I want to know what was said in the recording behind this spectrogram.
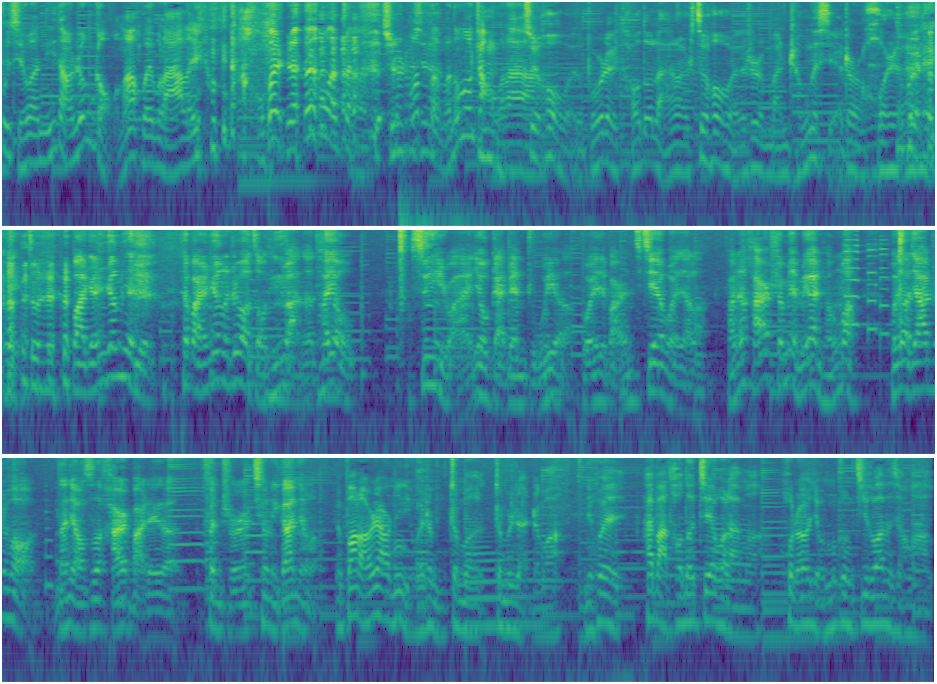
不行啊！你当扔狗呢，回不来了，你扔一大活人，我操！其实他我怎么都能找回来啊！最后悔的不是这个陶德来了，最后悔的是满城的血，这是活人。对，把人扔下去，他把人扔了之后走挺远的，他又心一软，又改变主意了，回去把人接回去了。反正还是什么也没干成嘛。回到家之后，男屌丝还是把这个粪池清理干净了。包老师，要是你，你会这么这么这么忍着吗？你会还把陶德接回来吗？或者有什么更极端的想法吗？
